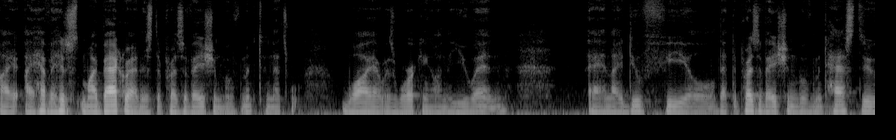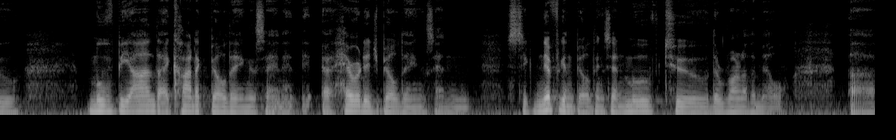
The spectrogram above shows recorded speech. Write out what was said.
I, I have a his, my background is the preservation movement, and that's why I was working on the UN. And I do feel that the preservation movement has to move beyond iconic buildings and uh, heritage buildings and significant buildings and move to the run-of-the-mill. Uh,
